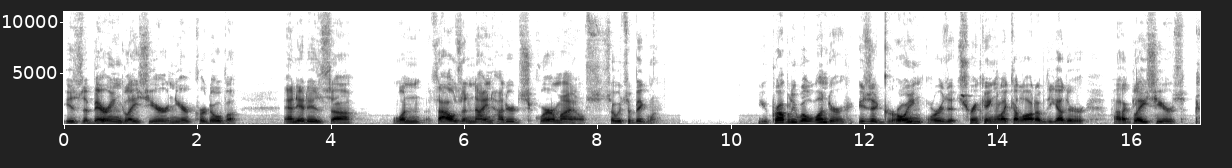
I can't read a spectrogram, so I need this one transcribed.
is the Bering Glacier near Cordova, and it is uh, 1,900 square miles, so it's a big one. You probably will wonder, is it growing or is it shrinking like a lot of the other uh, glaciers?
